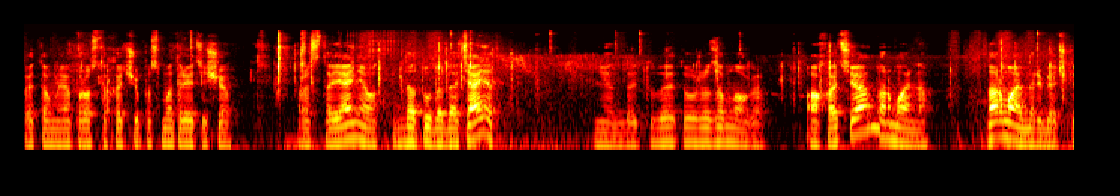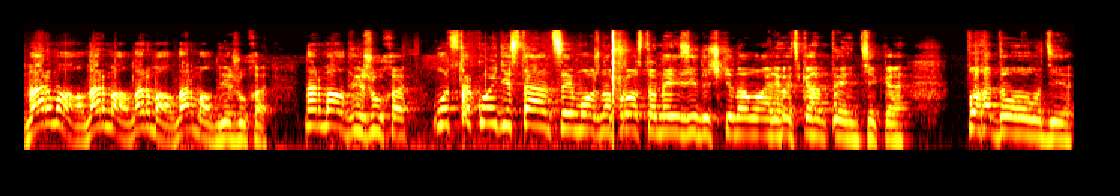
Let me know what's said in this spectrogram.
Поэтому я просто хочу посмотреть еще расстояние. Вот до туда дотянет. Нет, до туда это уже за много. А хотя нормально. Нормально, ребятчики. Нормал, нормал, нормал, нормал, движуха. Нормал, движуха. Вот с такой дистанции можно просто на изидочке наваливать контентика. Под Оуди.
